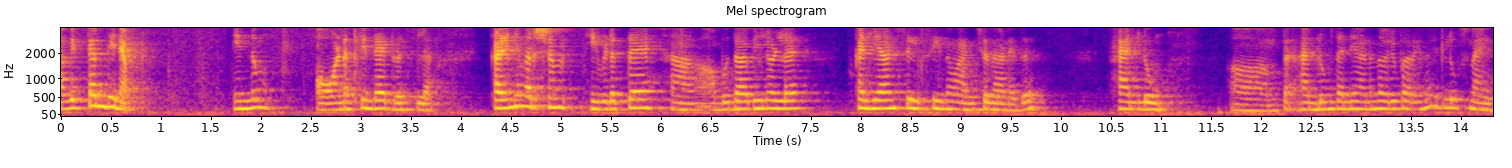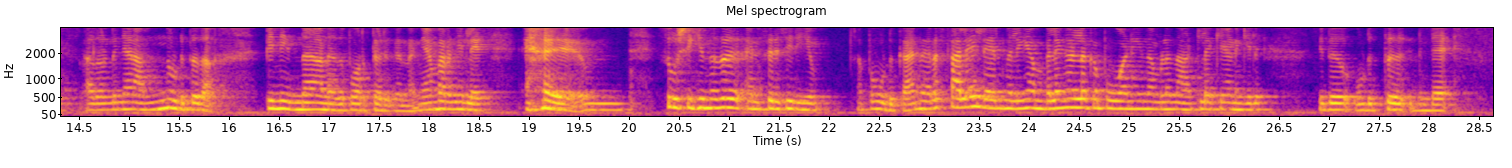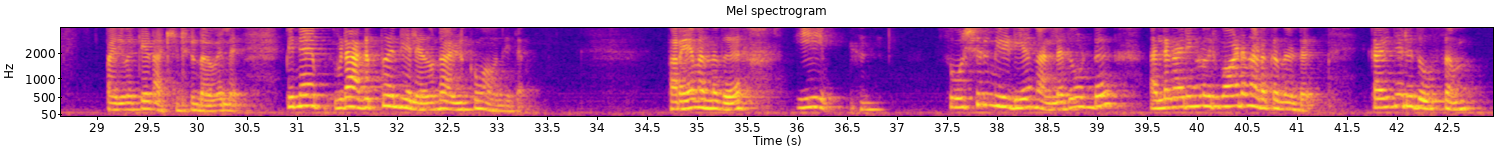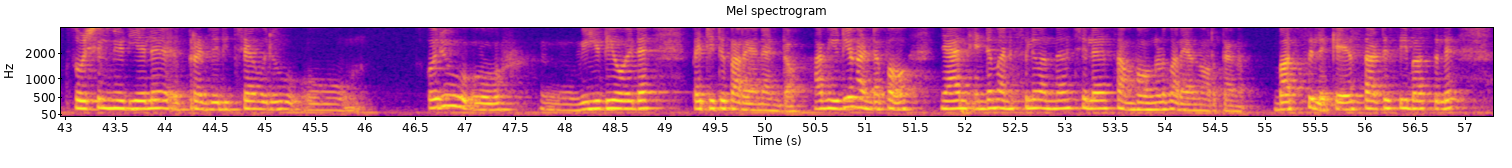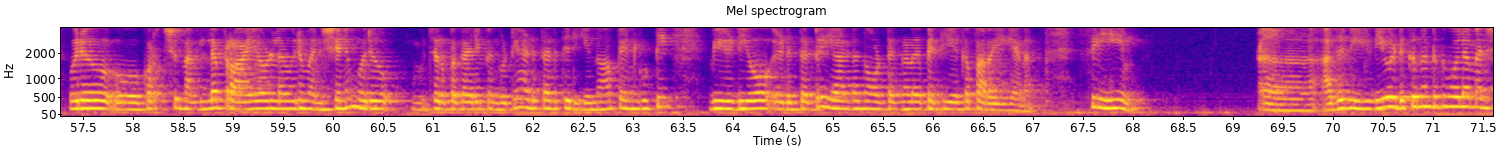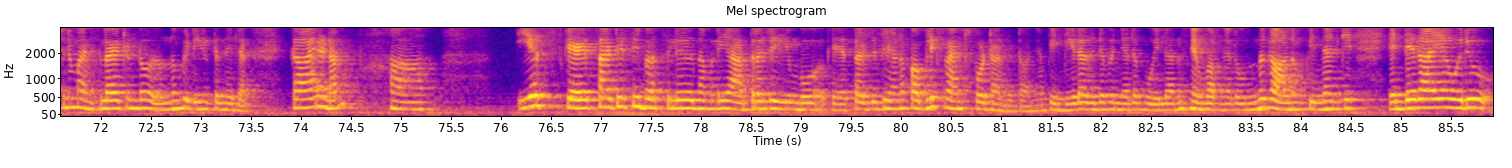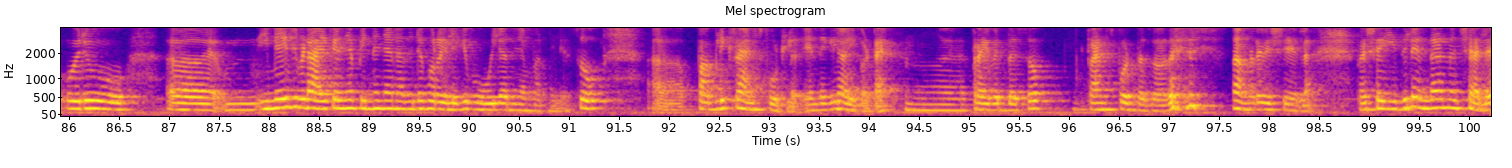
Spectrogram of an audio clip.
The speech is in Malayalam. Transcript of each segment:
അവിട്ടം ദിനം. ഇന്നും ഓണത്തിന്റെ ഡ്രസ്സിലാണ് കഴിഞ്ഞ വർഷം ഇവിടുത്തെ അബുദാബിയിലുള്ള കല്യാൺ സിൽക്സിൽ നിന്ന് വാങ്ങിച്ചതാണിത്. ഹാൻഡ്ലൂം ഹാൻഡ്ലൂം തന്നെയാണെന്ന് അവർ പറയുന്നു. ഇറ്റ് ലുക്സ് നൈസ് അതുകൊണ്ട് ഞാൻ അന്ന് ഉടുത്തതാണ് പിന്നെ ഇന്നാണ് അത് പുറത്തെടുക്കുന്നത്. ഞാൻ പറഞ്ഞില്ലേ സൂക്ഷിക്കുന്നത് അനുസരിച്ചിരിക്കും. അപ്പോൾ ഉടുക്കാൻ വേറെ സ്ഥലമില്ലായിരുന്നു. അല്ലെങ്കിൽ അമ്പലങ്ങളിലൊക്കെ പോവുകയാണെങ്കിൽ നമ്മൾ നാട്ടിലൊക്കെ ആണെങ്കിൽ ഇത് ഉടുത്ത് ഇതിന്റെ പരിവക്കേടാക്കിയിട്ടുണ്ടാവും അല്ലേ പിന്നെ ഇവിടെ അകത്ത് തന്നെയല്ലേ അതുകൊണ്ട് അഴുക്കുമാവുന്നില്ല പറയാൻ വന്നത് ഈ സോഷ്യൽ മീഡിയ നല്ലതുകൊണ്ട് നല്ല കാര്യങ്ങൾ ഒരുപാട് നടക്കുന്നുണ്ട്. കഴിഞ്ഞൊരു ദിവസം സോഷ്യൽ മീഡിയയിൽ പ്രചരിച്ച ഒരു ഒരു വീഡിയോയുടെ പറ്റിയിട്ട് പറയാനാണ് കേട്ടോ ആ വീഡിയോ കണ്ടപ്പോൾ ഞാൻ എന്റെ മനസ്സിൽ വന്ന ചില സംഭവങ്ങൾ പറയാൻ ഓർത്താണ്. ബസ്സിൽ K S R T C ബസ്സിൽ ഒരു കുറച്ച് നല്ല പ്രായമുള്ള ഒരു മനുഷ്യനും ഒരു ചെറുപ്പക്കാരി പെൺകുട്ടിയും അടുത്തടുത്തിരിക്കുന്നു. ആ പെൺകുട്ടി വീഡിയോ എടുത്തിട്ട് ഇയാളുടെ നോട്ടങ്ങളെ പറ്റിയൊക്കെ പറയുകയാണ്. സി അത് വീഡിയോ എടുക്കുന്നുണ്ടെന്ന് പോലെ ആ മനുഷ്യന് മനസ്സിലായിട്ടുണ്ടോ? അതൊന്നും പിടികിട്ടുന്നില്ല. കാരണം yes K S R T C ബസ്സിൽ നമ്മൾ യാത്ര ചെയ്യുമ്പോൾ K S R T C ആണ് പബ്ലിക് ട്രാൻസ്പോർട്ടാണ് കേട്ടോ. ഞാൻ പിന്നീട് അതിന്റെ പിന്നാലെ പോയില്ല എന്ന് ഞാൻ പറഞ്ഞല്ലോ. ഒന്ന് കാണും. പിന്നെ എനിക്ക് എന്റേതായ ഒരു ഒരു ഇമേജ് ഇവിടെ ആയിക്കഴിഞ്ഞാൽ പിന്നെ ഞാൻ അതിന്റെ പുറകിലേക്ക് പോവില്ല എന്ന് ഞാൻ പറഞ്ഞില്ലേ. സോ പബ്ലിക് ട്രാൻസ്പോർട്ടിൽ എന്തെങ്കിലും ആയിക്കോട്ടെ. പ്രൈവറ്റ് ബസ്സോ ട്രാൻസ്പോർട്ട് ബസ്സോ അത്. നമ്മുടെ വിഷയമല്ല. പക്ഷേ ഇതിലെന്താന്ന് വെച്ചാൽ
